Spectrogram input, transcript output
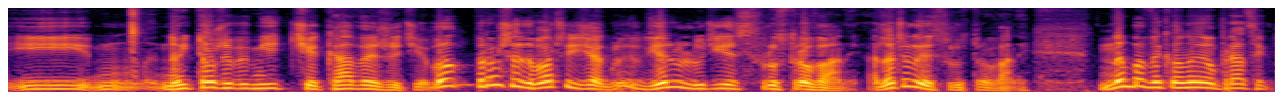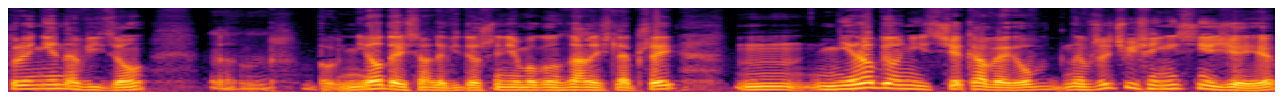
i no i to, żeby mieć ciekawe życie. Bo proszę zobaczyć, jak wielu ludzi jest sfrustrowanych. A dlaczego jest sfrustrowanych? No bo wykonują pracę, które nienawidzą, mhm. nie odejść, ale widocznie nie mogą znaleźć lepszej, mm, nie robią nic ciekawego, w życiu się nic nie dzieje,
